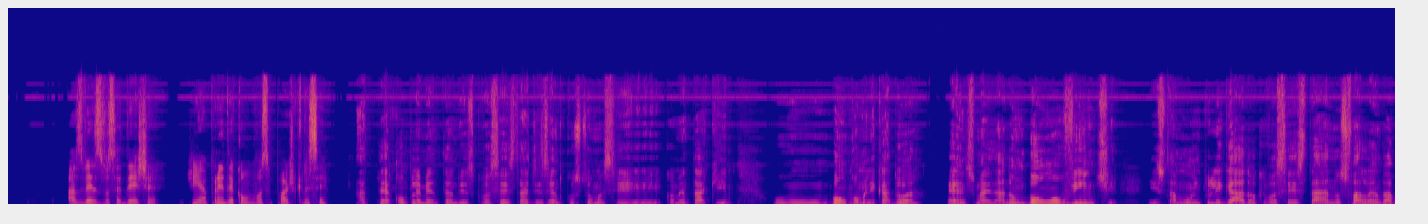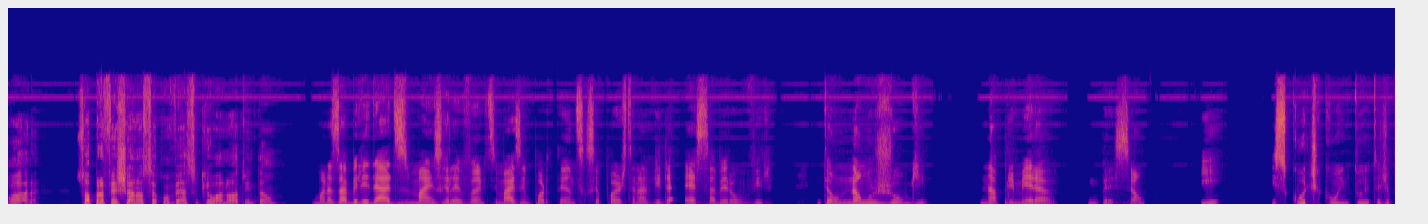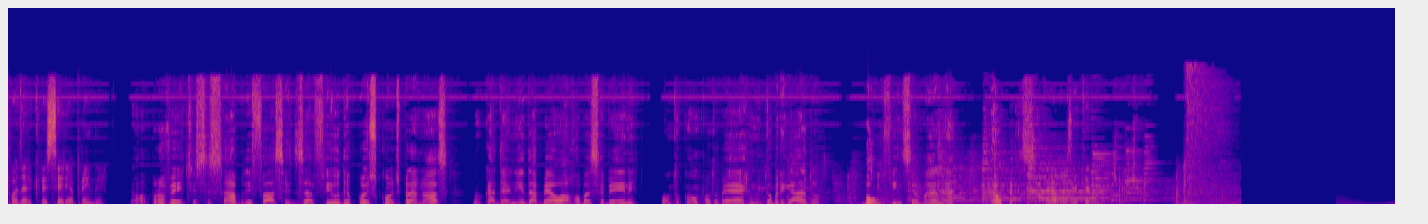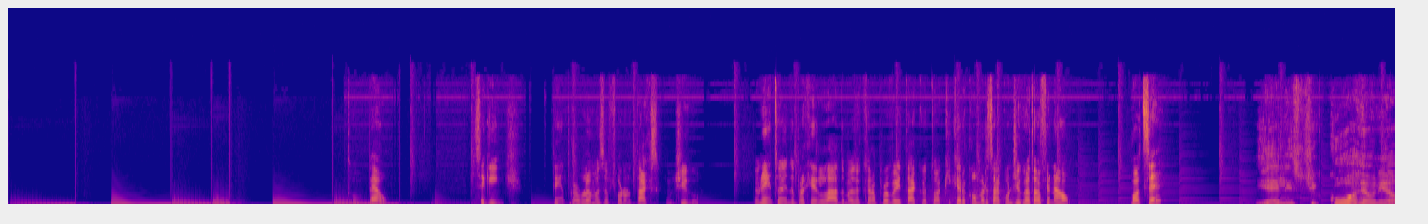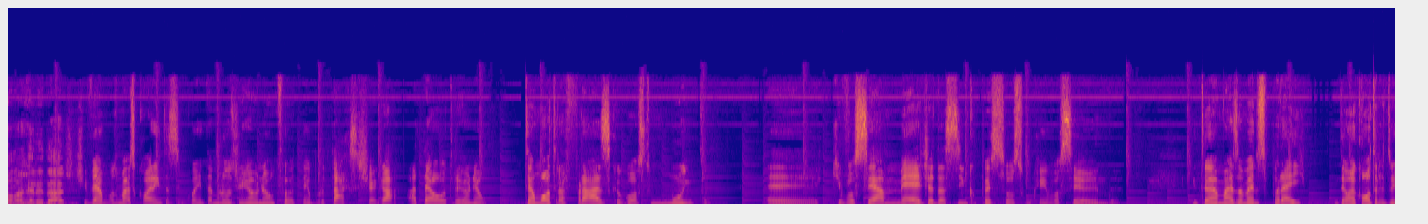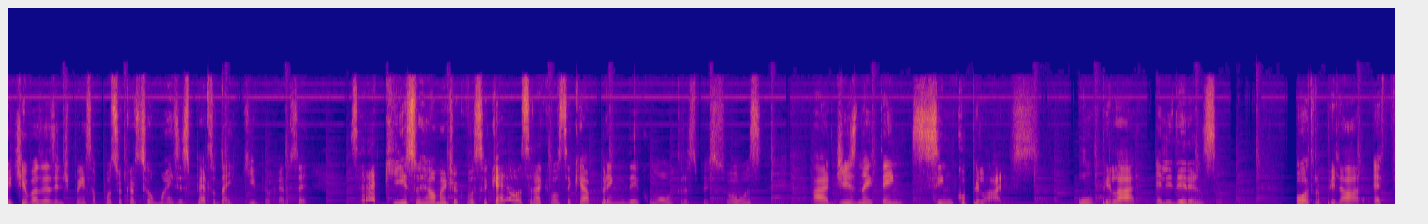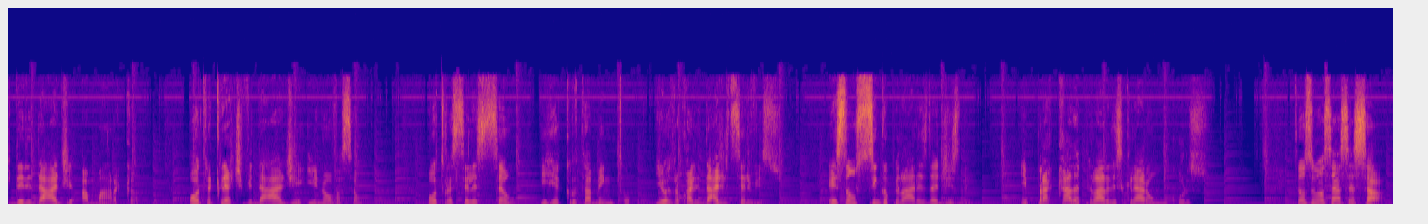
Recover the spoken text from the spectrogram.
às vezes você deixa de aprender como você pode crescer. Até complementando isso que você está dizendo, costuma-se comentar que um bom comunicador é, antes de mais nada, um bom ouvinte. Isso está muito ligado ao que você está nos falando agora. Só para fechar nossa conversa, o que eu anoto então? Uma das habilidades mais relevantes e mais importantes que você pode ter na vida é saber ouvir. Então, não julgue na primeira impressão e escute com o intuito de poder crescer e aprender. Então aproveite esse sábado e faça desafio. Depois conte para nós no caderninho da cbn.com.br. Muito obrigado. Bom fim de semana. Bel Pesce. Para você também. Tchau, tchau. Bel. Seguinte, tem problema se eu for no táxi contigo? Eu nem tô indo pra aquele lado, mas eu quero aproveitar que eu tô aqui e quero conversar contigo até o final. Pode ser? E ele esticou a reunião na realidade. Tivemos mais 40, 50 minutos de reunião, que foi o tempo do táxi chegar até a outra reunião. Tem uma outra frase que eu gosto muito, é que você é a média das cinco pessoas com quem você anda. Então é mais ou menos por aí. Então é contraintuitivo. Às vezes a gente pensa, pô, se eu quero ser o mais esperto da equipe, eu quero ser. Será que isso realmente é o que você quer? Ou será que você quer aprender com outras pessoas? A Disney tem cinco pilares. Um pilar é liderança. Outro pilar é fidelidade à marca. Outro é criatividade e inovação. Outro é seleção e recrutamento. E outra qualidade de serviço. Esses são os cinco pilares da Disney. E para cada pilar eles criaram um curso. Então, se você acessar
